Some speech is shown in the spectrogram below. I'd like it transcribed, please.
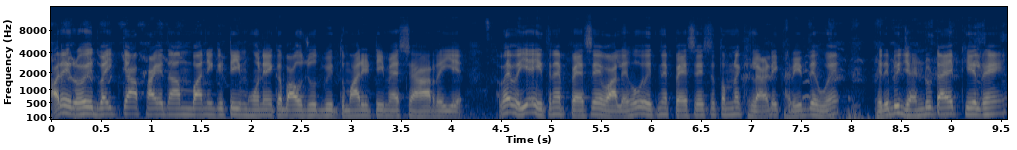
अरे रोहित भाई क्या फ़ायदा अंबानी की टीम होने के बावजूद भी तुम्हारी टीम ऐसे हार रही है? अबे भैया इतने पैसे वाले हो इतने पैसे से तुमने खिलाड़ी खरीदे हुए फिर भी झंडू टाइप खेल रहे हैं।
